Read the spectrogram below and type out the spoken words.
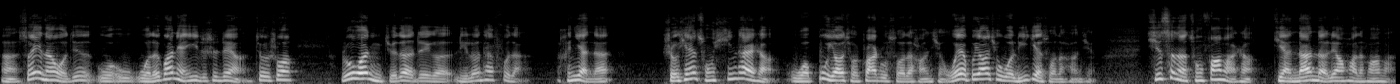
啊。所以呢，我就我我的观点一直是这样，就是说，如果你觉得这个理论太复杂，很简单。首先从心态上，我不要求抓住所有的行情，我也不要求我理解所有的行情。其次呢，从方法上，简单的量化的方法，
